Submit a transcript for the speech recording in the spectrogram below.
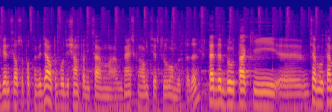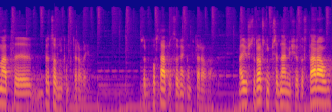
Więcej osób o tym wiedziało. To było 10 liceum w Gdańsku, na ulicy jeszcze Lubomby wtedy. Wtedy był taki, w liceum był temat pracowni komputerowej. Żeby powstała pracownia komputerowa. No już rocznik przed nami się o to starał.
